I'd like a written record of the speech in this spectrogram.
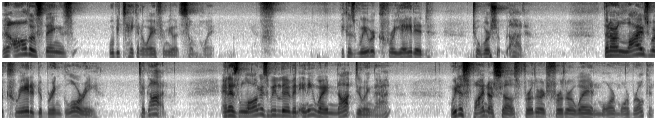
And all those things will be taken away from you at some point. because we were created to worship God. That our lives were created to bring glory to God. And as long as we live in any way not doing that, we just find ourselves further and further away and more and more broken.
